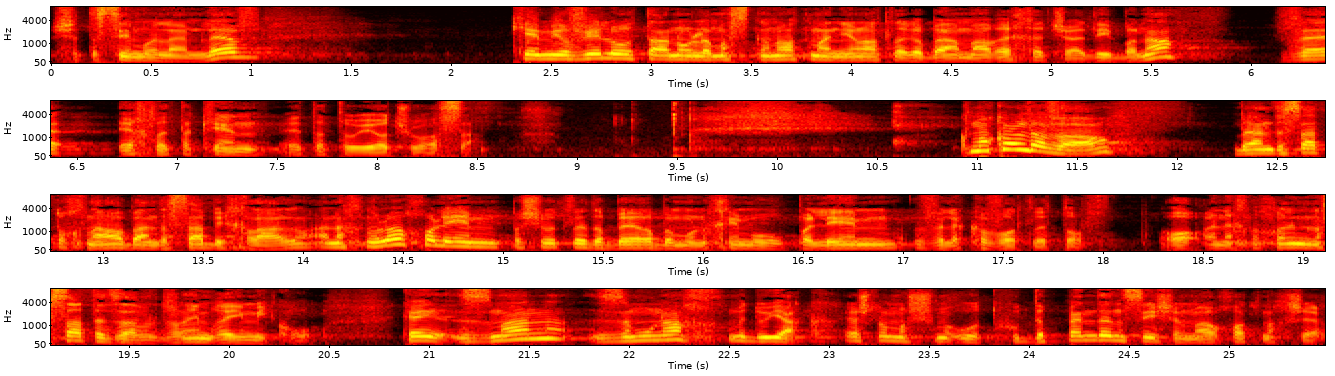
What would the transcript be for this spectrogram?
שתשימו אליהם לב, כי הם יובילו אותנו למסקנות מעניינות לגבי המערכת שעדי בנה, ואיך לתקן את הטעויות שהוא עשה. כמו כל דבר, בהנדסת תוכנה או בהנדסה בכלל, אנחנו לא יכולים פשוט לדבר במונחים מעורפלים ולקוות לטוב. או אנחנו יכולים לנסות את זה, אבל דברים רעים יקרו. Okay, אוקיי? זמן זה מונח מדויק, יש לו משמעות, הוא dependency של מערכות מחשב.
